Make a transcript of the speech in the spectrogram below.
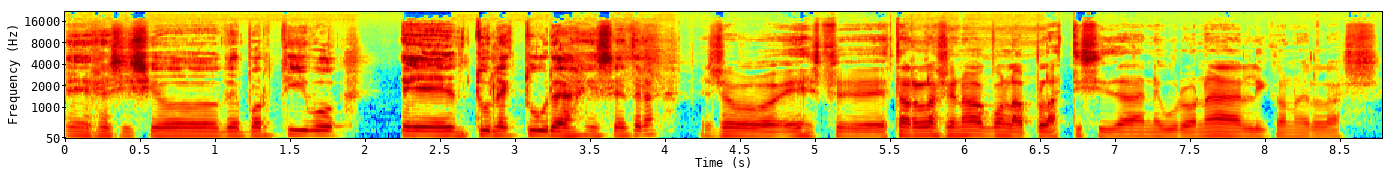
ejercicio deportivo, en tu lectura, etcétera. Eso está relacionado con la plasticidad neuronal y con las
